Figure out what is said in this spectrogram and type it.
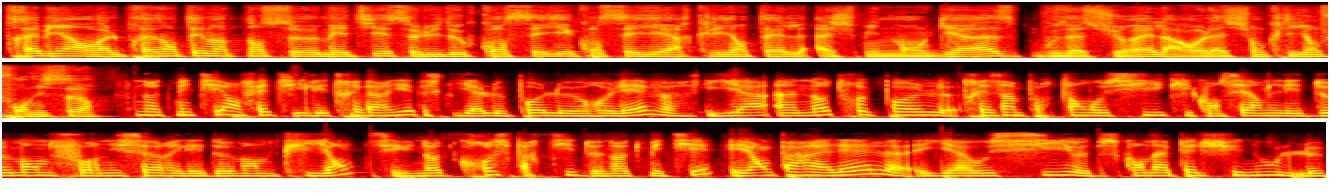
Très bien, on va le présenter maintenant ce métier, celui de conseiller conseillère clientèle acheminement gaz. Vous assurez la relation client-fournisseur. Notre métier, en fait, il est très varié parce qu'il y a le pôle relève. Il y a un autre pôle très important aussi qui concerne les demandes fournisseurs et les demandes clients. C'est une autre grosse partie de notre métier. Et en parallèle, il y a aussi euh, ce qu'on appelle chez nous le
